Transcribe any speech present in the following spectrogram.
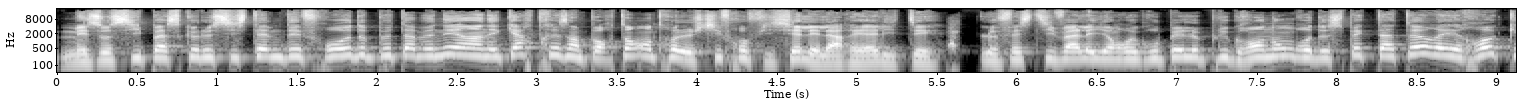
mais aussi parce que le système des fraudes peut amener à un écart très important entre le chiffre officiel et la réalité. Le festival ayant regroupé le plus grand nombre de spectateurs est Rock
